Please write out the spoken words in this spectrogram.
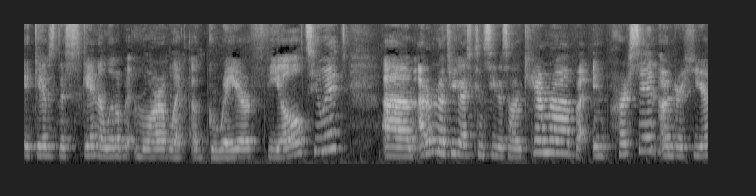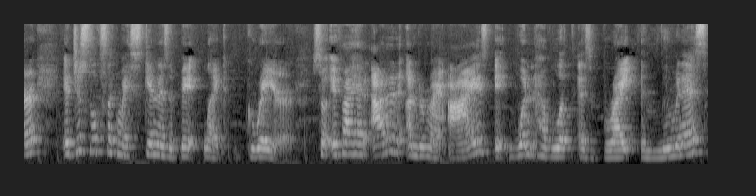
It gives the skin a little bit more of like a grayer feel to it. Um, I don't know if you guys can see this on camera, but in person under here, it just looks like my skin is a bit like grayer. So if I had added it under my eyes, it wouldn't have looked as bright and luminous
